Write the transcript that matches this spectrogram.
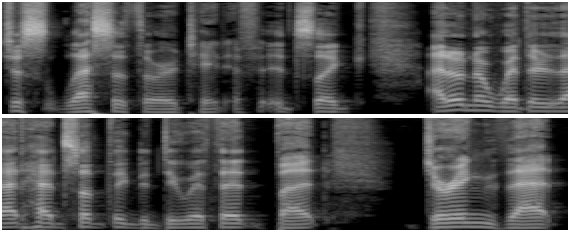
just less authoritative. It's like I don't know whether that had something to do with it, but during that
